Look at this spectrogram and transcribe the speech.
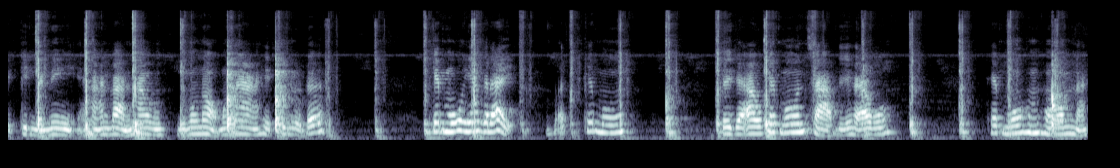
เฮ็ดกินแบบนี้อาหารบ้านเฮาอยู่เมืองนอกเมืองหน้าเฮ็ดกินหลุดเด้อแคบหมูยังก็ได้บัดแคบหมูเดี๋ยวจะเอาแคบหมูสาบเดี๋ยวจะเอาแคบหมูหอมๆนะ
